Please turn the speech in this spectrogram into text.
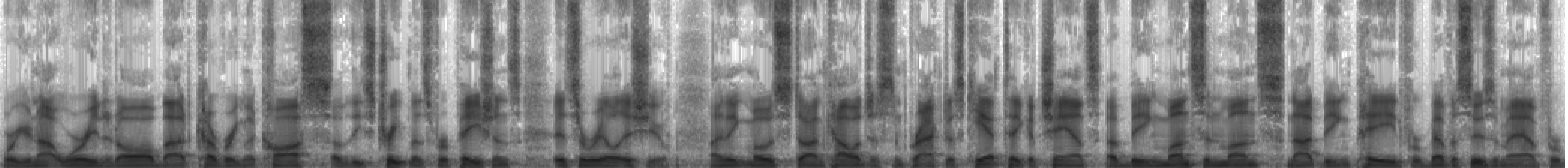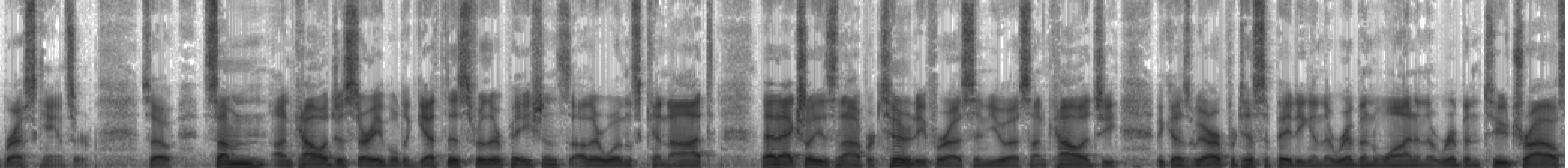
where you're not worried at all about covering the costs of these treatments for patients, it's a real issue. I think most oncologists in practice can't take a chance of being months and months not being paid for bevacizumab for breast cancer. So some oncologists are able to get this for their patients, other ones cannot. That actually is an opportunity for us in U.S. oncology because we are participating in the Ribbon 1 and the Ribbon 2 trials.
